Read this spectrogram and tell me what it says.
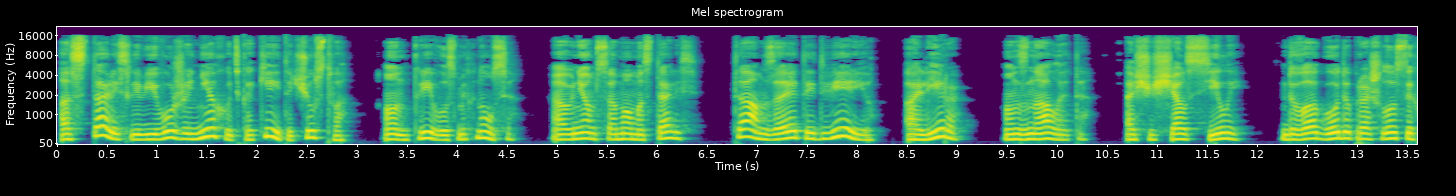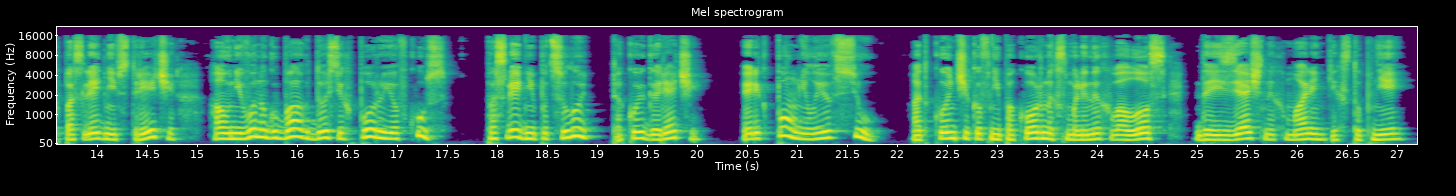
остались ли в его жене хоть какие-то чувства. Он криво усмехнулся. А в нем самом остались. Там, за этой дверью, Алира, он знал это, ощущал силой. Два года прошло с их последней встречи, а у него на губах до сих пор ее вкус. Последний поцелуй такой горячий. Эрик помнил ее всю, от кончиков непокорных смоляных волос до изящных маленьких ступней.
